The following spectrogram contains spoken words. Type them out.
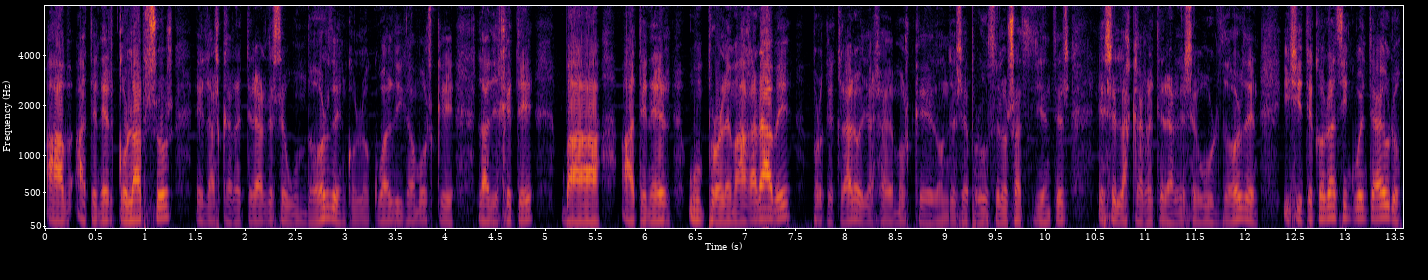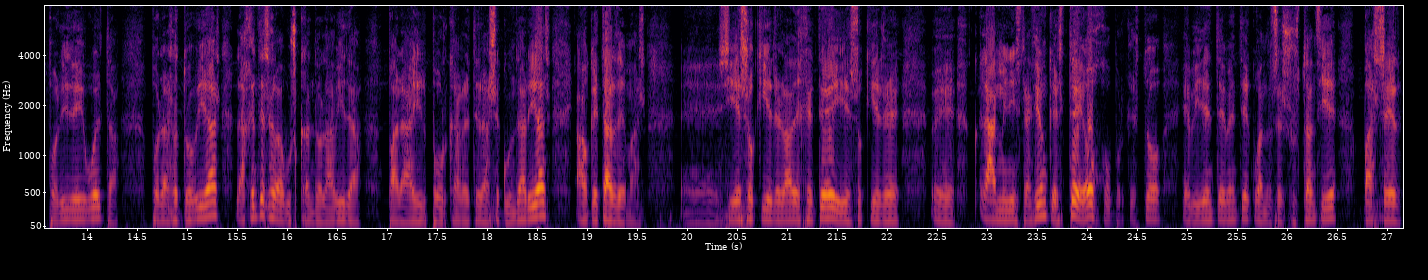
a tener colapsos en las carreteras de segundo orden, con lo cual digamos que la DGT va a tener un problema grave, porque claro, ya sabemos que donde se producen los accidentes es en las carreteras de segundo orden. Y si te cobran 50 euros por ida y vuelta por las autovías, la gente se va buscando la vida para ir por carreteras secundarias, aunque tarde más. Eh, si eso quiere la DGT y eso quiere eh, la administración que esté, ojo, porque esto evidentemente cuando se sustancie va a ser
